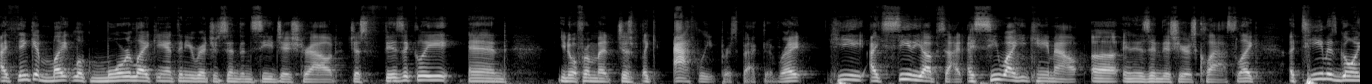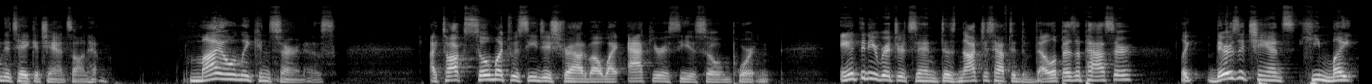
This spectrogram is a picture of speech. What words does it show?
I think it might look more like Anthony Richardson than CJ Stroud, just physically and, you know, from a just like athlete perspective, right? He, I see the upside. I see why he came out uh, and is in this year's class. Like a team is going to take a chance on him. My only concern is I talk so much with CJ Stroud about why accuracy is so important. Anthony Richardson does not just have to develop as a passer, like there's a chance he might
